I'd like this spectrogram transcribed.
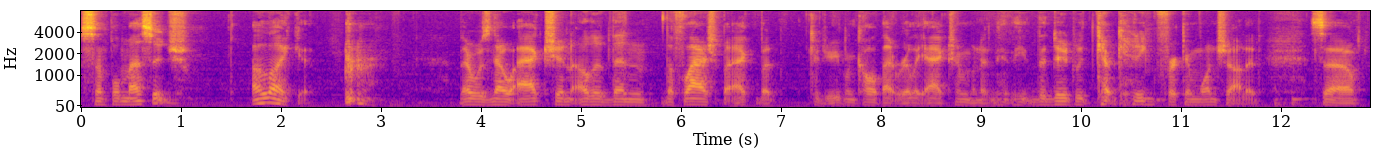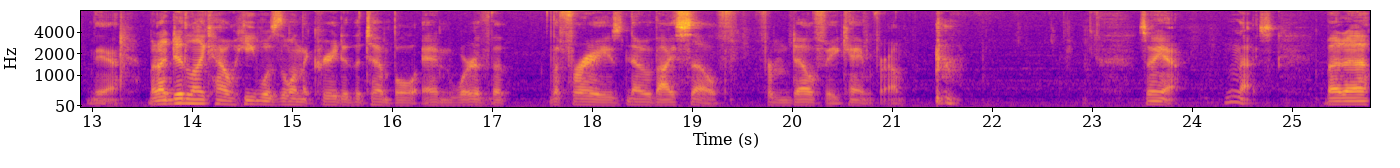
simple message. I like it. there was no action other than the flashback, but could you even call that really action when it, he, the dude would, kept getting freaking one shotted? So yeah, but I did like how he was the one that created the temple and where the the phrase "Know thyself" from Delphi came from. so yeah, nice. But uh,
